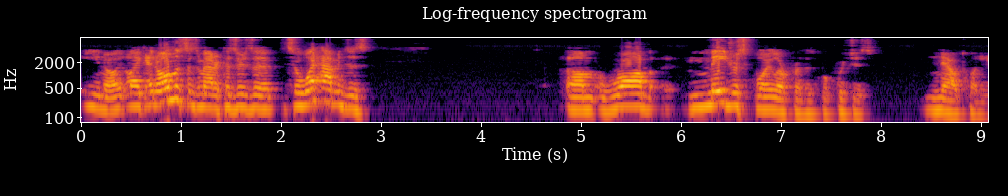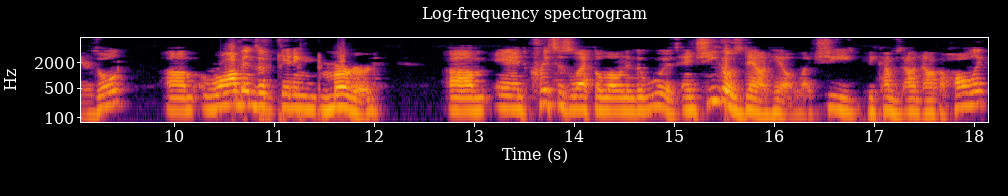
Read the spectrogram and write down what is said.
you know, like it almost doesn't matter because there's a, so what happens is, um, Rob, major spoiler for this book, which is now 20 years old, um, Rob ends up getting murdered. Um, and Chris is left alone in the woods, and she goes downhill. Like she becomes an alcoholic,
